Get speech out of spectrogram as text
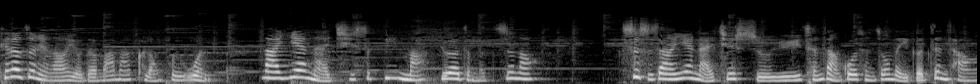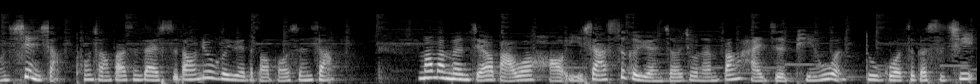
听到这里呢，有的妈妈可能会问：那厌奶期是病吗？又要怎么治呢？事实上，厌奶期属于成长过程中的一个正常现象，通常发生在四到六个月的宝宝身上。妈妈们只要把握好以下四个原则，就能帮孩子平稳度过这个时期。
